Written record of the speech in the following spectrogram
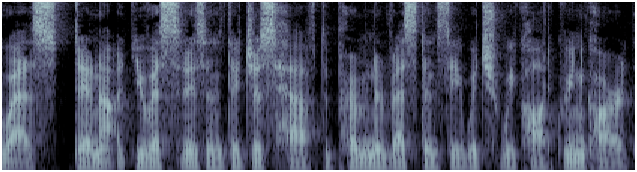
US. They're not US citizens. They just have the permanent residency, which we call green card,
